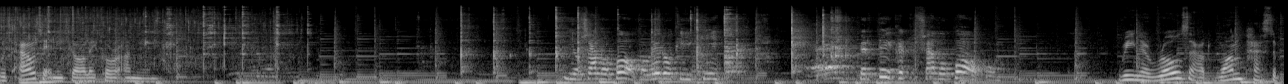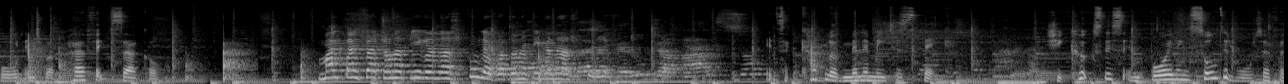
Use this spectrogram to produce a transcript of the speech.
without any garlic or onion. Io salo poco, vero Cicchi? Per te che salo poco. Rina rolls out one pasta ball into a perfect circle. Ma poi faccio una piega nella spugna, ho fatto una piega nella spugna. It's a couple of millimeters thick. She cooks this in boiling salted water for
